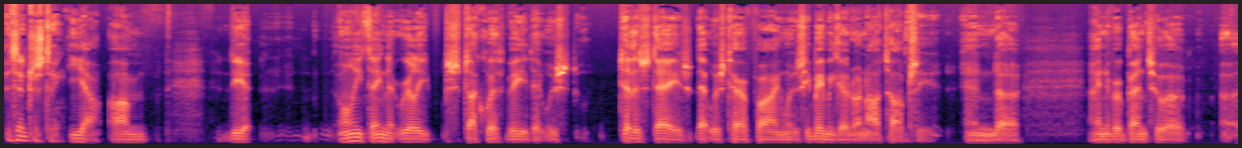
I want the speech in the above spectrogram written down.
it's interesting. Yeah. Um, the only thing that really stuck with me that was to this day that was terrifying was he made me go to an autopsy, and uh, I never been to a, a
